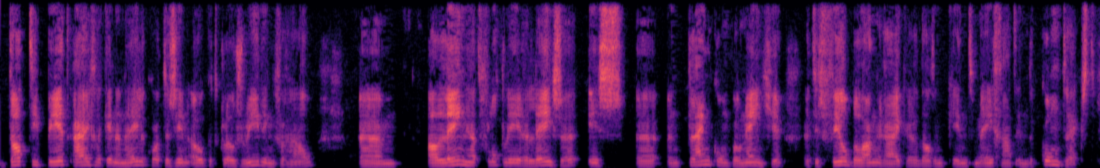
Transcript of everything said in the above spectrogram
dat typeert eigenlijk in een hele korte zin ook het close reading verhaal. Um, alleen het vlot leren lezen is uh, een klein componentje. Het is veel belangrijker dat een kind meegaat in de context.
